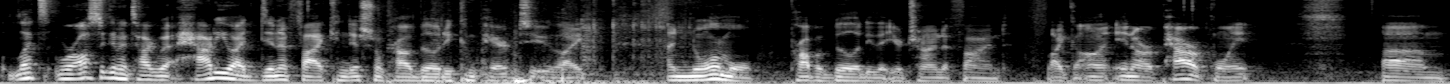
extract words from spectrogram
let's we're also going to talk about how do you identify conditional probability compared to like a normal probability that you're trying to find. Like on in our PowerPoint, um,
